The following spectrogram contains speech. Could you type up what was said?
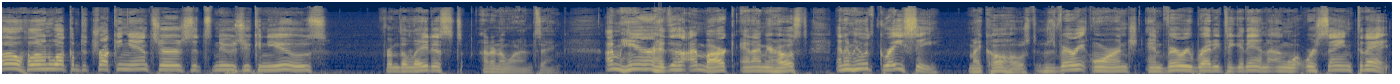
Hello, hello, and welcome to Trucking Answers. It's news you can use from the latest. I don't know what I'm saying. I'm here. I'm Mark, and I'm your host, and I'm here with Gracie, my co host, who's very orange and very ready to get in on what we're saying today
